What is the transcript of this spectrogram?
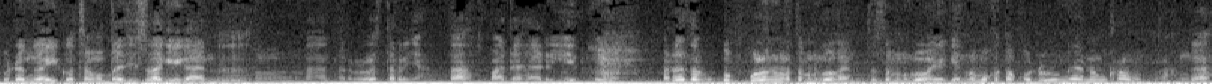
udah nggak ikut sama basis lagi kan. Hmm. Terus ternyata pada hari itu padahal gue pulang sama temen gue kan terus temen gue ngajakin lu mau ke toko dulu nggak nongkrong? Ah enggak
